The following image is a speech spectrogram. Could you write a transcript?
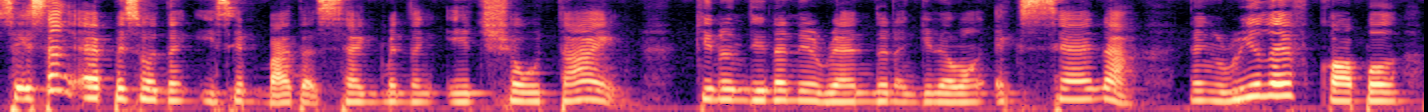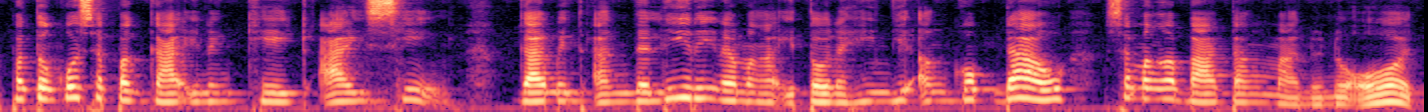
Sa isang episode ng Isip Bata segment ng It's Showtime, kinundi na ni Rendon ang ginawang eksena ng real-life couple patungkol sa pagkain ng cake icing gamit ang daliri ng mga ito na hindi angkop daw sa mga batang manunood.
